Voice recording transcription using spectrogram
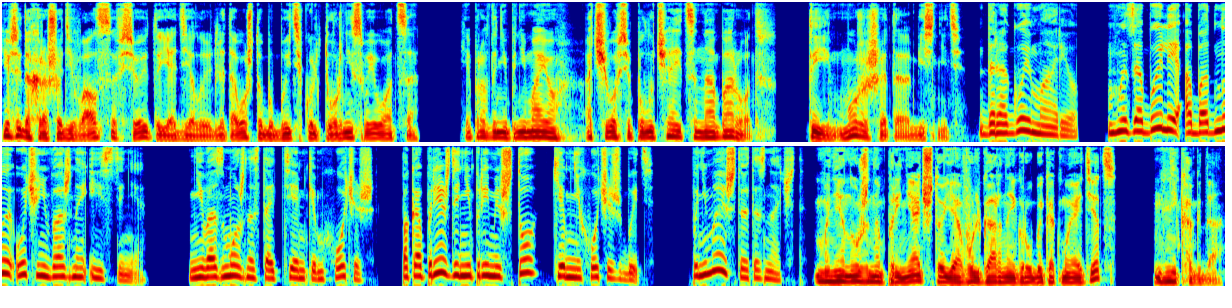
Я всегда хорошо одевался, все это я делаю для того, чтобы быть культурней своего отца. Я, правда, не понимаю, от чего все получается наоборот. Ты можешь это объяснить? Дорогой Марио, мы забыли об одной очень важной истине. Невозможно стать тем, кем хочешь, пока прежде не примешь то, кем не хочешь быть. Понимаешь, что это значит? Мне нужно принять, что я вульгарный и грубый, как мой отец? Никогда.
